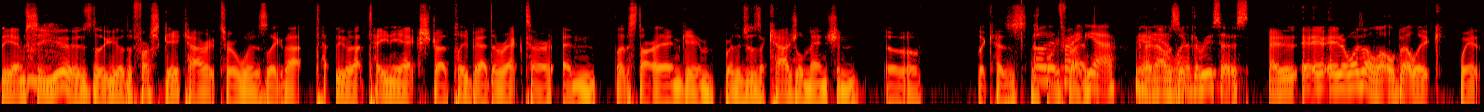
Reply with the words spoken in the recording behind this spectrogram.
the MCU. Is that you know the first gay character was like that t- you know that tiny extra played by a director in like the start of the Endgame, where there's just a casual mention of, of like his his oh, boyfriend. that's right. Yeah, yeah, And that yeah, was one like- of the Russos. And it, it, it was a little bit like wait,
